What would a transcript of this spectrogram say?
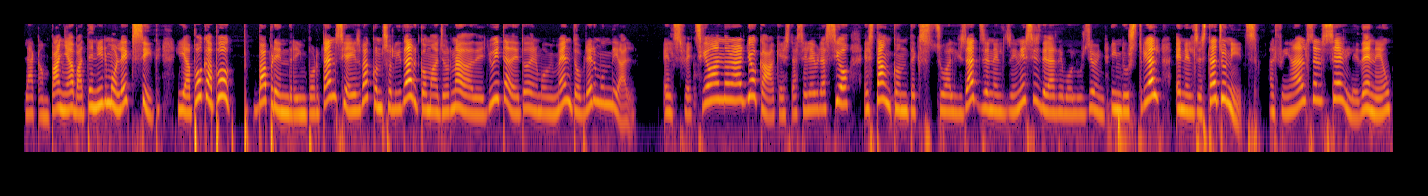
La campanya va tenir molt èxit i a poc a poc va prendre importància i es va consolidar com a jornada de lluita de tot el moviment obrer mundial. Els fets que van donar lloc a aquesta celebració estan contextualitzats en els inicis de la revolució industrial en els Estats Units. Al finals del segle XIX,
